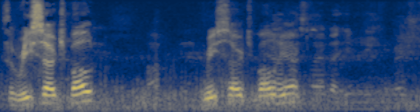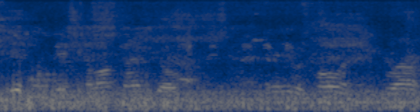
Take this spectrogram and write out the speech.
It's a research boat? Research boat here? Miss Linda, he, he basically did home fishing a long time ago. And then he was hauling people out,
